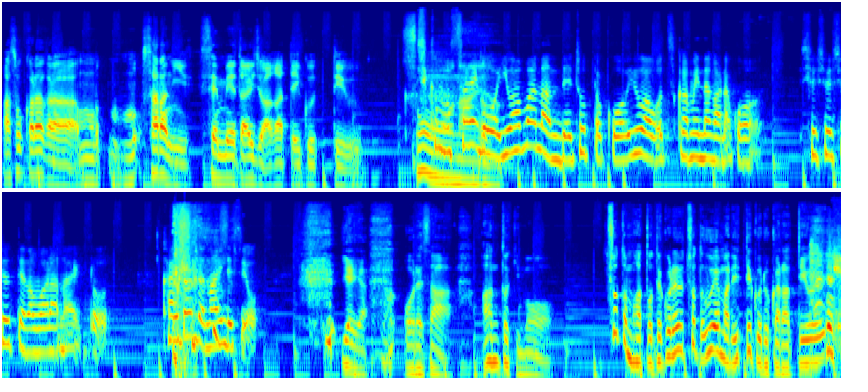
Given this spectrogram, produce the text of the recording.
あそこからだからもう、もうさらに1000メーター以上上がっていくっていう。しかも最後岩場なんで、ちょっとこう、岩をつかみながらこう、シュシュシュって登らないと、階段じゃないんですよ。いやいや、俺さ、あの時も、ちょっと待っとってくれるちょっと上まで行ってくるからっていう、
